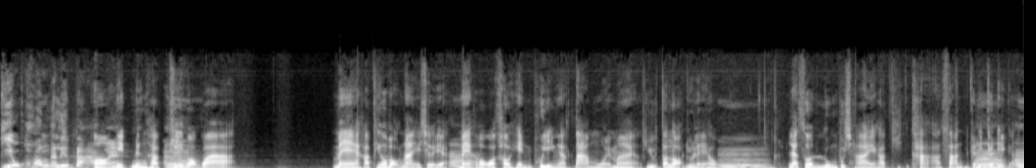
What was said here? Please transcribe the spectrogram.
เกี่ยวข้องกันหรือเปล่าอ๋อไง นิดนึงครับเออที่บอกว่า แม่ครับ ที่เขาบอกหน้าเฉยๆอะอ่า แม่เขาบอกว่าเขาเห็นผู้หญิงอะตามหมวยมาอยู่ตลอดอยู่แล้ว อืมและส่วนลุงผู้ชายครับ ที่ขาสั่นกระดิกกระดิกอะอ่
